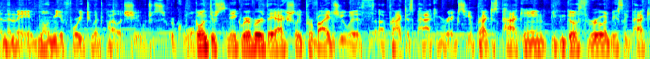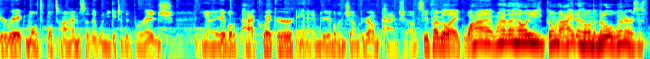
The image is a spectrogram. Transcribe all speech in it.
and then they loaned me a 42 inch pilot chute, which was super cool. Going through Snake River, they actually provide you with a practice packing rig. So you can practice packing, you can go through and basically pack your rig multiple times so that when you get to the bridge, you know, you're able to pack quicker and you're able to jump your own pack job. So you're probably like, why, why the hell are you going to Idaho in the middle of winter? Is this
